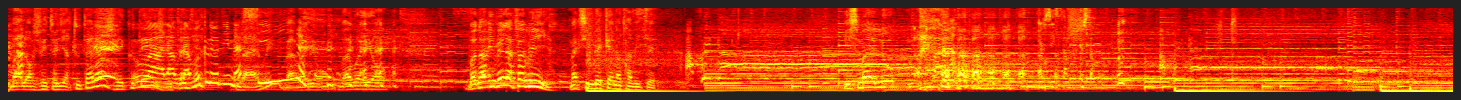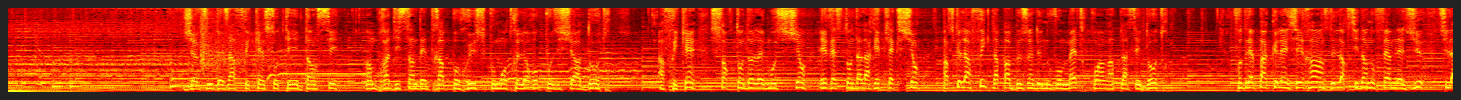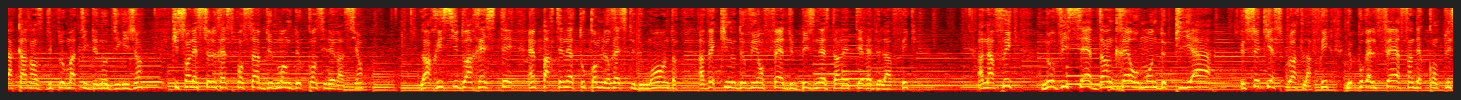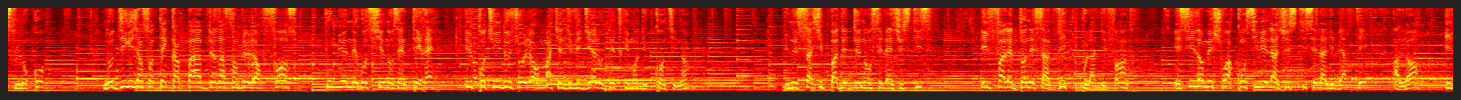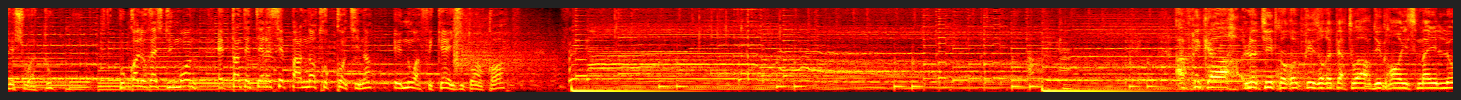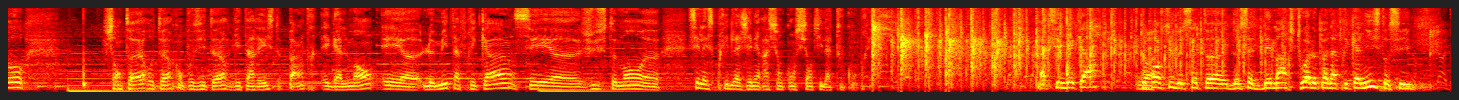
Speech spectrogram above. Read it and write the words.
bah alors, je vais te dire tout à l'heure, je vais écouter. Voilà, je vais te bravo. Claudie, merci. Bah oui, bah voyons, bah voyons. Bonne arrivée la famille. Maxime Becquet, notre invité. Ismaël Lo. C'est ça, c'est ça. J'ai vu des Africains sauter et danser en brandissant des drapeaux russes pour montrer leur opposition à d'autres. Africains, sortons de l'émotion et restons dans la réflexion parce que l'Afrique n'a pas besoin de nouveaux maîtres pour en remplacer d'autres. Faudrait pas que l'ingérence de l'Occident nous ferme les yeux sur la carence diplomatique de nos dirigeants, qui sont les seuls responsables du manque de considération. La Russie doit rester un partenaire tout comme le reste du monde, avec qui nous devrions faire du business dans l'intérêt de l'Afrique. En Afrique, nos vies servent d'engrais au monde de pillards, et ceux qui exploitent l'Afrique ne pourraient le faire sans des complices locaux. Nos dirigeants sont incapables de rassembler leurs forces pour mieux négocier nos intérêts. Ils continuent de jouer leur match individuel au détriment du continent. Il ne s'agit pas de dénoncer l'injustice. Il fallait donner sa vie pour la défendre. Et si l'homme échoue à concilier la justice et la liberté, alors il échoue à tout. Pourquoi le reste du monde est tant intéressé par notre continent et nous, Africains, hésitons encore? Africa, le titre reprise au répertoire du grand Ismaël Lo. Chanteur, auteur, compositeur, guitariste, peintre également. Et euh, le mythe africain, c'est euh, justement, euh, c'est l'esprit de la génération consciente. Il a tout compris. Maxime Becca, que Ouais. penses-tu de cette, de cette démarche? Toi, le panafricaniste aussi,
